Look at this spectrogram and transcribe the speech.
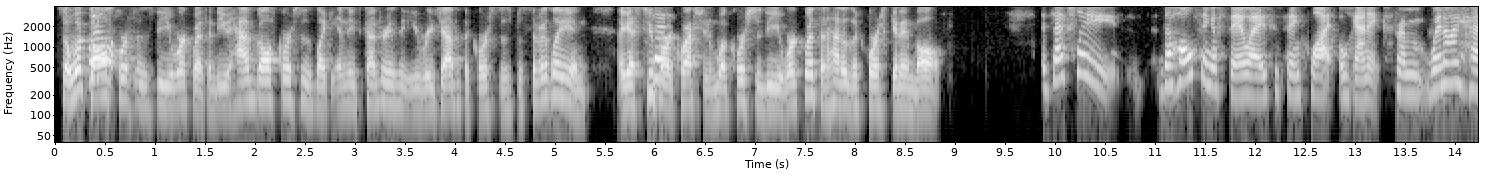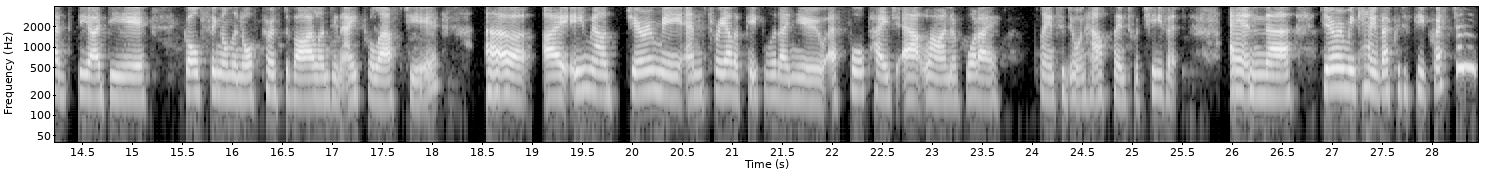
So, what well, golf courses do you work with, and do you have golf courses like in these countries that you reach out to the courses specifically? And I guess two part question: What courses do you work with, and how does a course get involved? It's actually the whole thing of fairways has been quite organic. From when I had the idea golfing on the north coast of Ireland in April last year, uh, I emailed Jeremy and three other people that I knew a four page outline of what I plan to do and how I plan to achieve it. And uh, Jeremy came back with a few questions.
